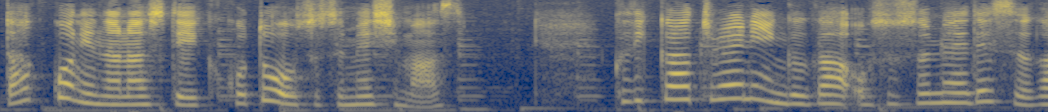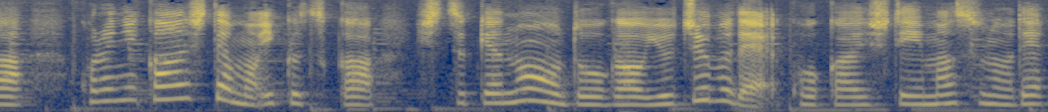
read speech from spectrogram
抱っこにならしていくことをお勧めします。クリッカートレーニングがおすすめですが、これに関してもいくつかしつけの動画を YouTube で公開していますので、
